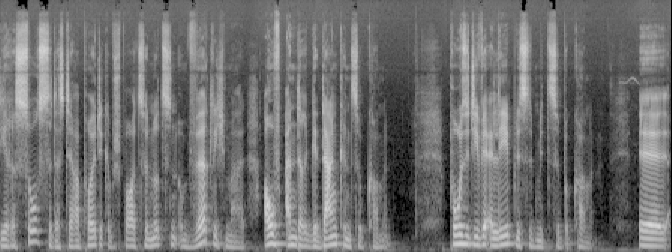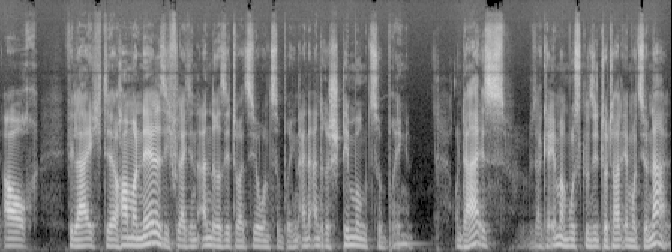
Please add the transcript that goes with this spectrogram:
die Ressource des Therapeutik im Sport zu nutzen, um wirklich mal auf andere Gedanken zu kommen, positive Erlebnisse mitzubekommen, äh, auch vielleicht äh, hormonell sich vielleicht in andere Situationen zu bringen, eine andere Stimmung zu bringen. Und da ist, sage ja immer, Muskeln sind total emotional.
